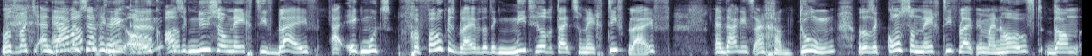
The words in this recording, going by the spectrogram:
Want wat je, en daarom zeg ik nu ook, als dat- ik nu zo negatief blijf, ik moet gefocust blijven dat ik niet heel de tijd zo negatief blijf. En daar iets aan ga doen. Want als ik constant negatief blijf in mijn hoofd, dan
